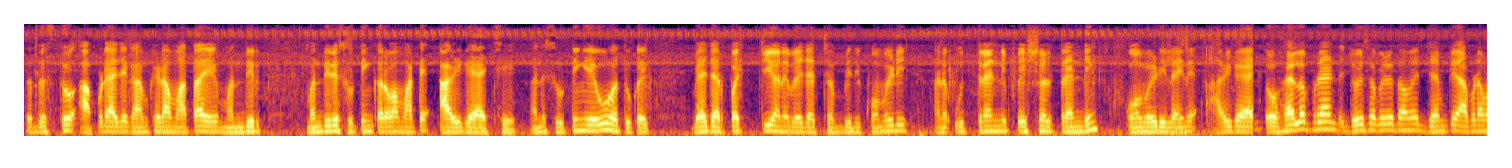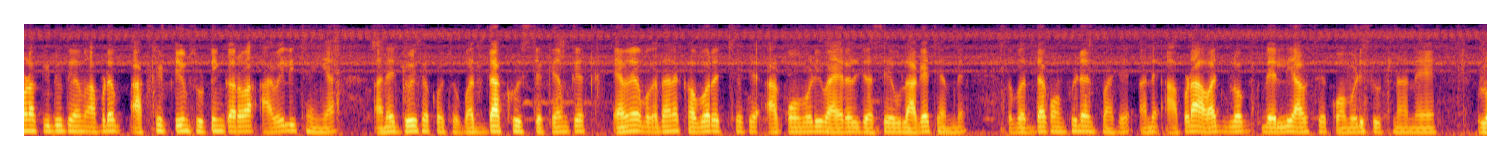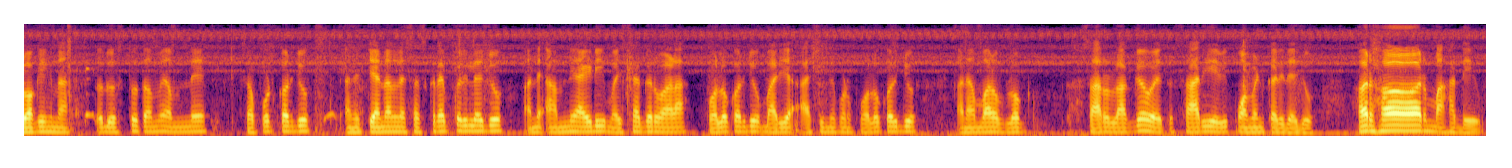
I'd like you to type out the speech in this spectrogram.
તો દોસ્તો, આપણે આજે ગામખેડા માતાએ મંદિર મંદિરે શૂટિંગ કરવા માટે આવી ગયા છે. અને શૂટિંગ એવું હતું કંઈક બે હજાર પચીસ અને બે હજાર છવ્વીસની કોમેડી અને ઉત્તરાયણની સ્પેશિયલ ટ્રેન્ડિંગ કોમેડી લઈને આવી ગયા તો હેલો ફ્રેન્ડ જોઈ શકો છો તમે, જેમ કે આપણે હમણાં કીધું હતું એમ આપણે આખી ટીમ શૂટિંગ કરવા આવેલી છે અહીંયા. અને જોઈ શકો છો, બધા ખુશ છે. કેમ કે એમને બધાને ખબર જ છે કે આ કોમેડી વાયરલ જશે એવું લાગે છે એમને. તો બધા કોન્ફિડન્સમાં છે. અને આપણા આવા જ બ્લોગ ડેલી આવશે કોમેડી શૂટના ને બ્લોગિંગના તો દોસ્તો, તમે અમને સપોર્ટ કરજો અને ચેનલને સબસ્ક્રાઈબ કરી લેજો અને આમની આઈડી મહીસાગરવાળા ફોલો કરજો, બારિયા આશીને પણ ફોલો કરજો અને અમારો બ્લોગ સારો લાગ્યો હોય તો સારી એવી કોમેન્ટ કરી દેજો. હર હર મહાદેવ.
